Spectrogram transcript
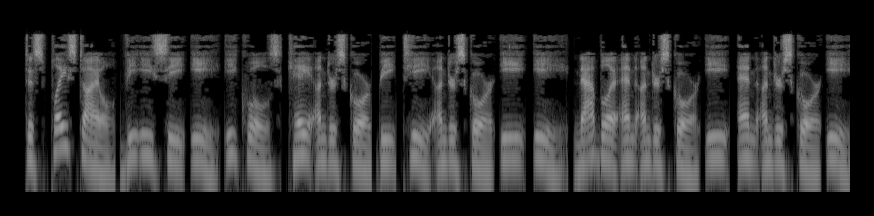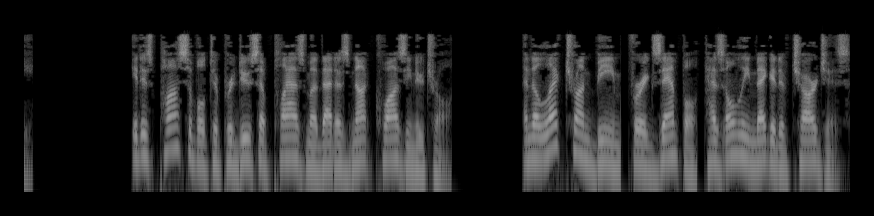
Display style VEC E equals K underscore B T underscore E E Nabla N underscore E N underscore E. It is possible to produce a plasma that is not quasi-neutral. An electron beam, for example, has only negative charges.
